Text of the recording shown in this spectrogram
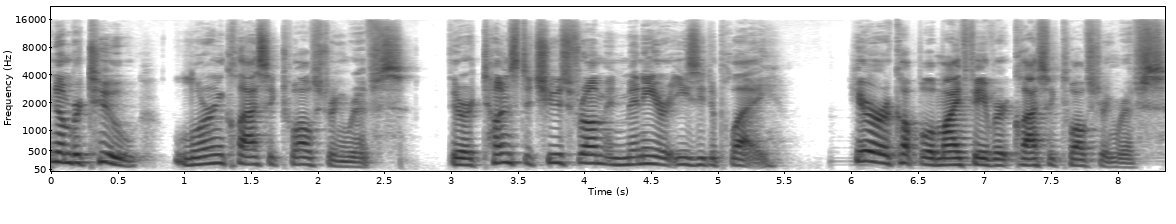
number two, learn classic 12 string riffs. There are tons to choose from and many are easy to play. Here are a couple of my favorite classic 12 string riffs.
